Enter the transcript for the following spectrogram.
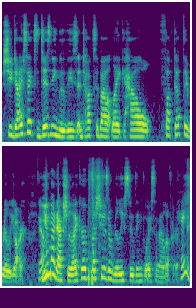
She dissects Disney movies and talks about like how fucked up they really are. Yeah. You might actually like her. Plus, she has a really soothing voice, and I love her. Hey,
